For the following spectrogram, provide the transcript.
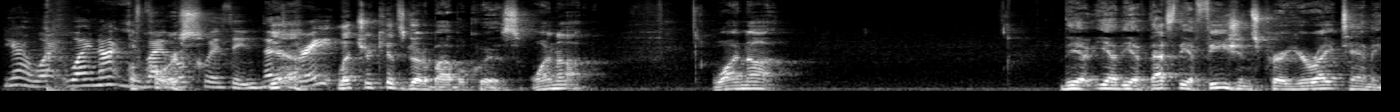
yeah, why, why not do Bible course. quizzing? That's yeah, great. Let your kids go to Bible quiz. Why not? Why not? The, yeah, the, that's the Ephesians prayer. You're right, Tammy.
